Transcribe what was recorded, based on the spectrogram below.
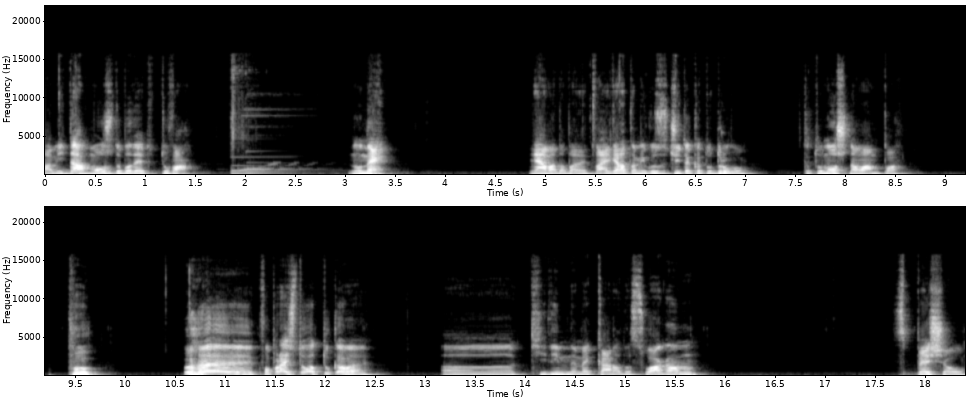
Ами да, може да бъде ето това. Но не. Няма да бъде това. Играта ми го зачита като друго. Като нощна лампа. Пу! Ехе! Какво прави с това тук, бе? килим не ме кара да слагам. спешъл.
